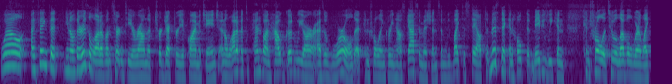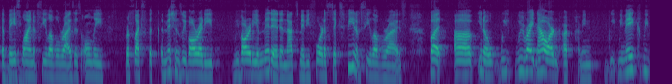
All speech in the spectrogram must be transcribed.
Well, I think that you know there is a lot of uncertainty around the trajectory of climate change, and a lot of it depends on how good we are as a world at controlling greenhouse gas emissions. And we'd like to stay optimistic and hope that maybe we can control it to a level where, like, the baseline of sea level rises only reflects the emissions we've already we've already emitted, and that's maybe four to six feet of sea level rise. But uh, you know, we we right now are, are I mean we, we make we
